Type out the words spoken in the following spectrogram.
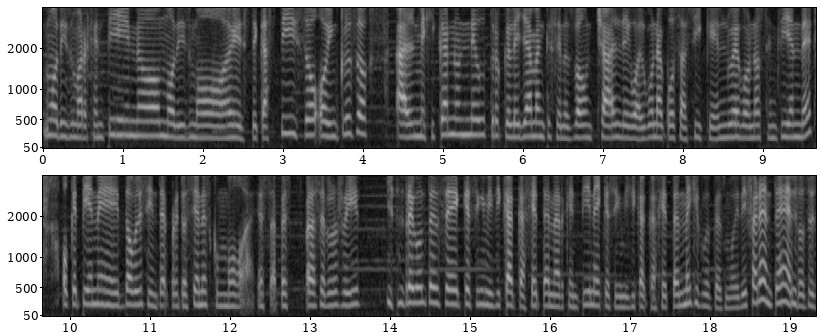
modismo argentino, modismo este castizo, o incluso al mexicano neutro que le llaman que se nos va un chalde o alguna cosa así que luego no se entiende, o que tiene dobles interpretaciones como pues, para hacerlos reír Pregúntense qué significa cajeta en Argentina y qué significa cajeta en México, que es muy diferente. Entonces,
